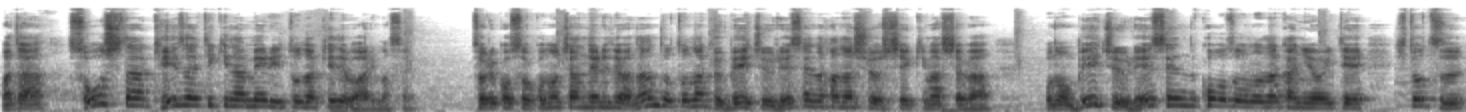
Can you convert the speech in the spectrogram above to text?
また、そうした経済的なメリットだけではありません。それこそこのチャンネルでは何度となく米中冷戦の話をしてきましたが、この米中冷戦構造の中において一つ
